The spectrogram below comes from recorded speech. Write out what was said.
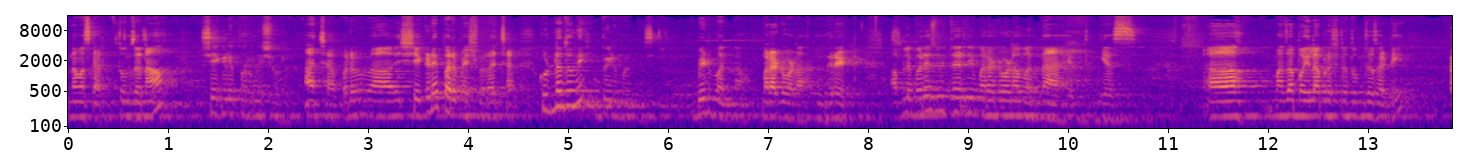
नमस्कार. तुमचं नाव? शेकडे परमेश्वर. अच्छा पर शेकडे परमेश्वर. अच्छा. कुठनं तुम्ही? बीडमध्ये सर बीडमधनं. मराठवाडा. ग्रेट आपले बरेच विद्यार्थी मराठवाडामधनं आहेत. येस माझा पहिला प्रश्न तुमच्यासाठी.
